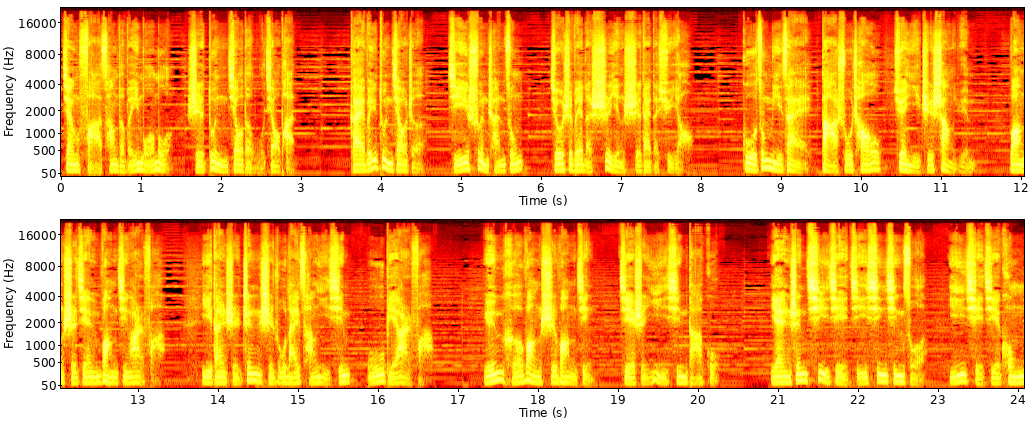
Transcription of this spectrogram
将法藏的为磨墨，是顿教的五教派，改为顿教者即顺禅宗，就是为了适应时代的需要。故宗密在《大书钞》卷一之上云：“望世间望境二法，一单是真实如来藏一心，无别二法。云何望时望境，皆是一心达故。眼身气界及心心所，一切皆空，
